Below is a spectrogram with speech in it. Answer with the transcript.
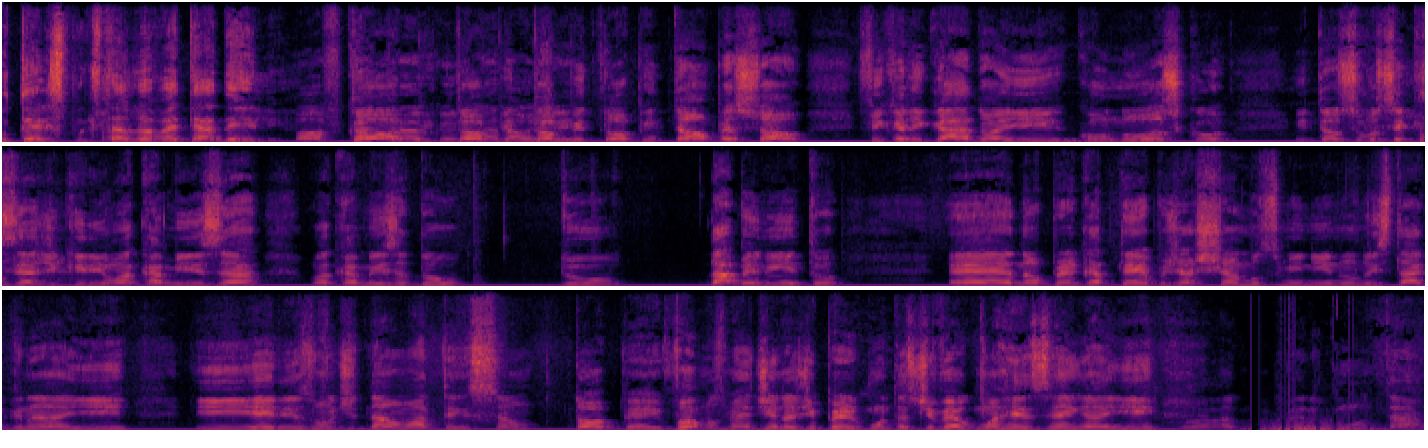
o telespectador vai ter a dele. Pode ficar Top, tranquilo, top, nós um top, jeito. top. Então, pessoal, fica ligado aí conosco. Então, se você quiser adquirir uma camisa, uma camisa do do Labirinto, é, não perca tempo, já chama os meninos no Instagram aí e eles vão te dar uma atenção top aí. Vamos, Medina, de perguntas, se tiver alguma resenha aí, alguma pergunta,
